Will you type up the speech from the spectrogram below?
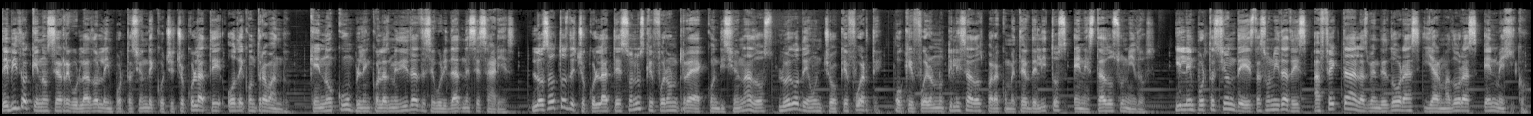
debido a que no se ha regulado la importación de coche chocolate o de contrabando, que no cumplen con las medidas de seguridad necesarias. Los autos de chocolate son los que fueron reacondicionados luego de un choque fuerte, o que fueron utilizados para cometer delitos en Estados Unidos y la importación de estas unidades afecta a las vendedoras y armadoras en México,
